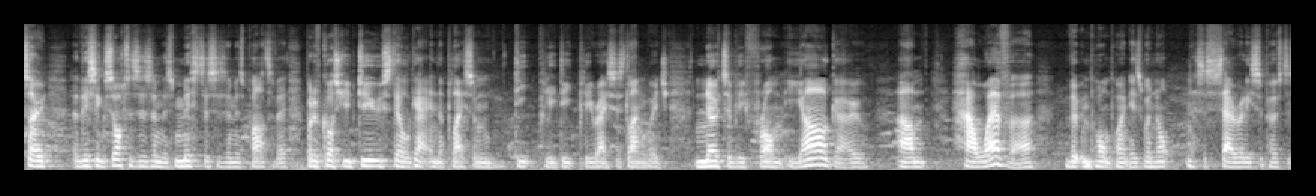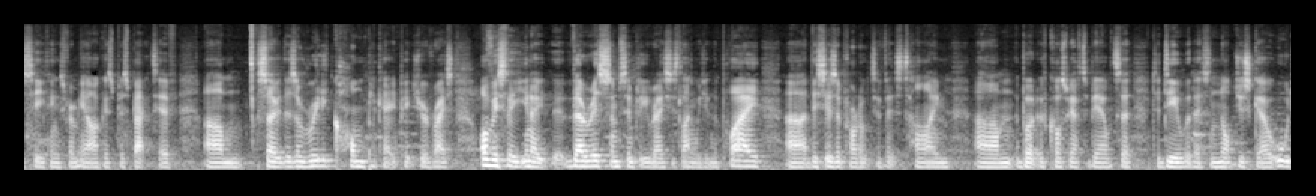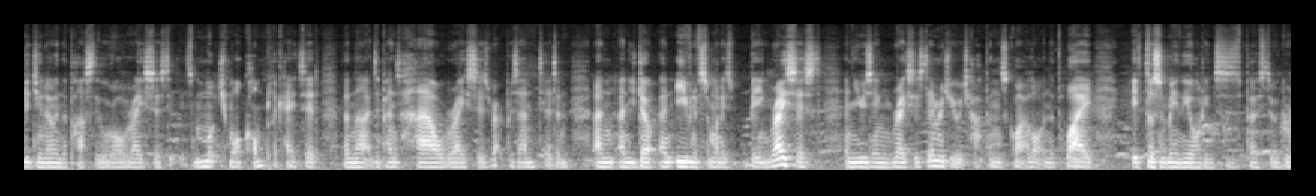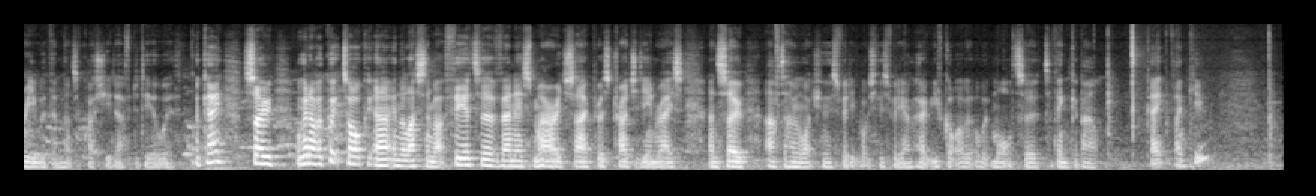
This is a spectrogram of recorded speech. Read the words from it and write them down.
so this exoticism, this mysticism is part of it. But of course, you do still get in the play some deeply, deeply racist language, notably from Iago. Um, however, the important point is we're not necessarily supposed to see things from Iago's perspective. Um, so there's a really complicated picture of race. Obviously, you know, there is some simply racist language in the play. Uh, this is a product of its time. Um, but of course, we have to be able to, to deal with this and not just go, oh, did you know in the past they were all racist? It's much more complicated than that. It depends how race is represented. And, and, and, you don't, and even if someone is being racist and using racist imagery, which happens quite a lot in the play, it doesn't mean the audience is supposed to agree with them. That's a question you'd have to deal with. Okay, so we're going to have a quick talk uh, in the lesson about theatre, Venice, marriage, Cyprus, tragedy and race. And so after having watched this video, this video, I hope you've got a little bit more to, to think about. Okay, thank you.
